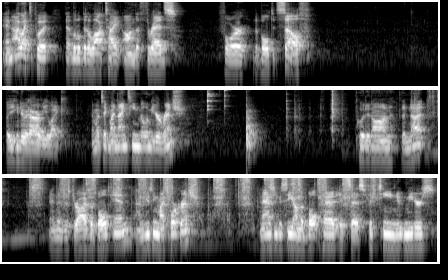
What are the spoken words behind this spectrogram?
And I like to put that little bit of Loctite on the threads for the bolt itself but you can do it however you like. I'm going to take my 19 millimeter wrench put it on the nut and then just drive the bolt in. I'm using my torque wrench and as you can see on the bolt head it says 15 newton meters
